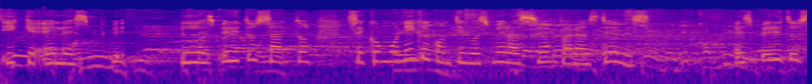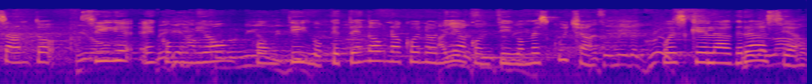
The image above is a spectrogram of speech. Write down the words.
y que el, el Espíritu Santo se comunique contigo. Es mi oración para ustedes. Espíritu Santo sigue en comunión contigo, que tenga una coinonía contigo. ¿Me escuchan? Pues que la gracia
